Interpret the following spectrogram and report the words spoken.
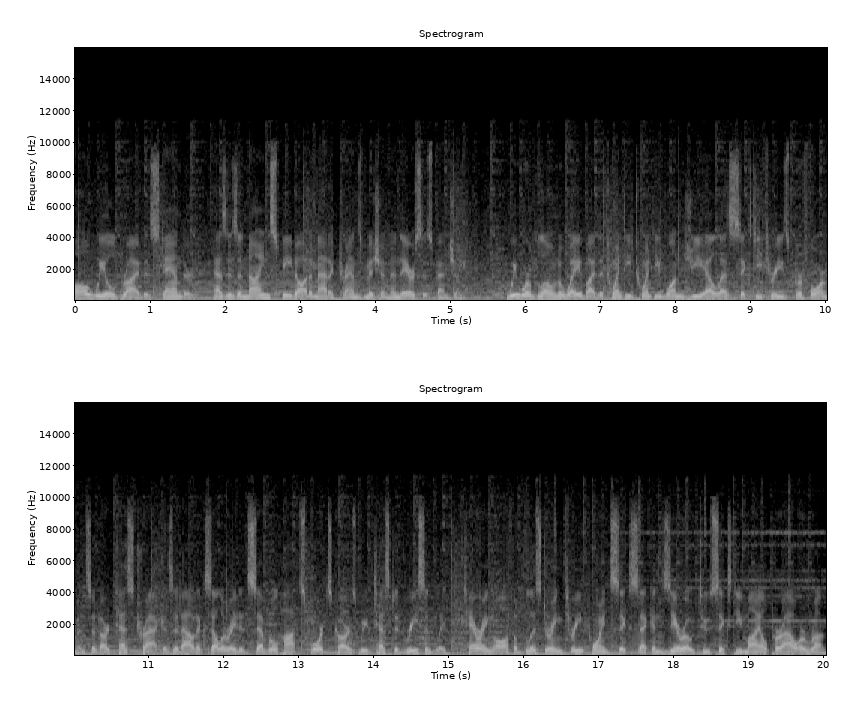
All-wheel drive is standard, as is a 9-speed automatic transmission and air suspension. We were blown away by the 2021 GLS 63's performance at our test track as it out-accelerated several hot sports cars we've tested recently, tearing off a blistering 3.6 second 0 to 60 mile per hour run.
